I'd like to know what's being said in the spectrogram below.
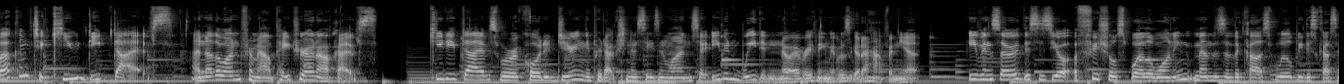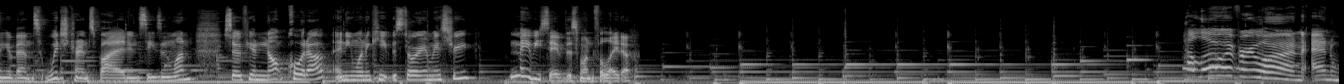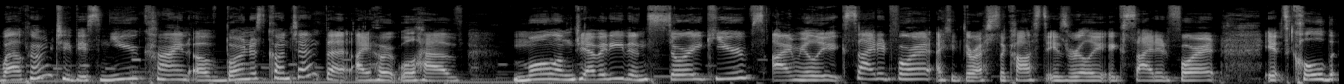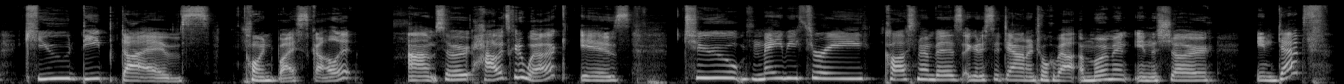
Welcome to Q Deep Dives, another one from our Patreon archives. Q Deep Dives were recorded during the production of season 1, so even we didn't know everything that was going to happen yet. Even so, this is your official spoiler warning. Members of the cast will be discussing events which transpired in season 1, so if you're not caught up and you want to keep the story a mystery, maybe save this one for later. To this new kind of bonus content that I hope will have more longevity than story cubes. I'm really excited for it. I think the rest of the cast is really excited for it. It's called Q Deep Dives, coined by Scarlett. Um, so how it's going to work is two, maybe three cast members are going to sit down and talk about a moment in the show in depth,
